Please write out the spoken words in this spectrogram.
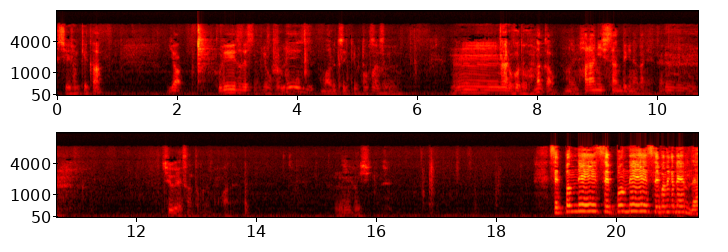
シチュエーション系か？いやフレーズですね両方フレーズ。丸ついてるとはいはいうーんなるほど。なんか、まあ、でも原西さん的な感じ。ですねうん。中英さんとかでもまあねねおいしい。背骨背骨背骨が眠ない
